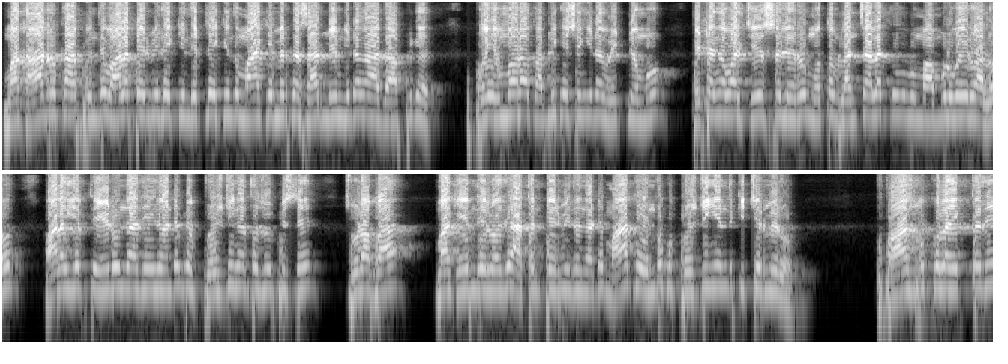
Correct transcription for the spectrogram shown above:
మాకు ఆర్డర్ కాపీ ఉంది వాళ్ళ పేరు మీద ఎక్కింది ఎట్లా ఎక్కిందో కదా సార్ మేము గిటంగా అది అప్లికే పోయి ఎంఆర్ఓకి అప్లికేషన్ కూడా పెట్టినాము. పెట్టంగా వాళ్ళు చేస్తలేరు. మొత్తం లంచాలకు మా అమ్ముడు పోయి వాళ్ళు. వాళ్ళకి చెప్తే ఏడుంది అది ఇది అంటే మేము ప్రొసీడింగ్ అంతా చూపిస్తే చూడబ్బా మాకేం తెలియదు. అతని పేరు మీద ఉందంటే మాకు ఎందుకు ప్రొసీడింగ్ ఎందుకు ఇచ్చారు మీరు? పాస్బుక్లో ఎక్కుతుంది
